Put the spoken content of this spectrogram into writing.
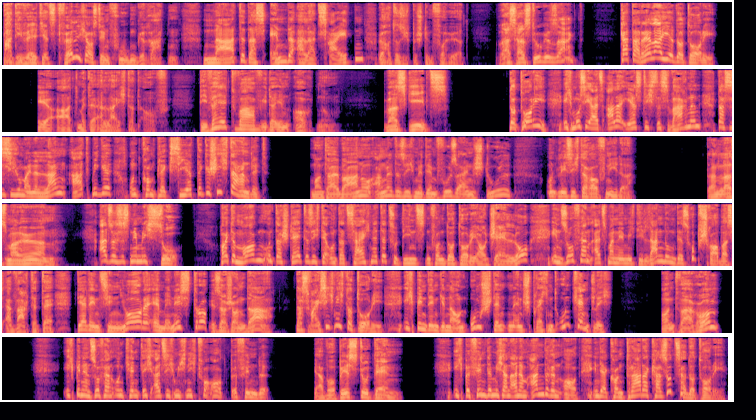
War die Welt jetzt völlig aus den Fugen geraten? Nahte das Ende aller Zeiten? Er hatte sich bestimmt verhört. Was hast du gesagt? Catarella hier, Dottori. Er atmete erleichtert auf. Die Welt war wieder in Ordnung. Was gibt's? Dottori, ich muss Sie als allererstes warnen, dass es sich um eine langatmige und komplexierte Geschichte handelt. Montalbano angelte sich mit dem Fuß einen Stuhl und ließ sich darauf nieder. Dann lass mal hören. Also es ist nämlich so. Heute Morgen unterstellte sich der Unterzeichnete zu Diensten von Dottori Augello, insofern als man nämlich die Landung des Hubschraubers erwartete, der den Signore e Ministro... Ist er schon da? Das weiß ich nicht, Dottori. Ich bin den genauen Umständen entsprechend unkenntlich. Und warum? Ich bin insofern unkenntlich, als ich mich nicht vor Ort befinde. Ja, wo bist du denn? Ich befinde mich an einem anderen Ort, in der Contrada Casuzza, Dottori.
